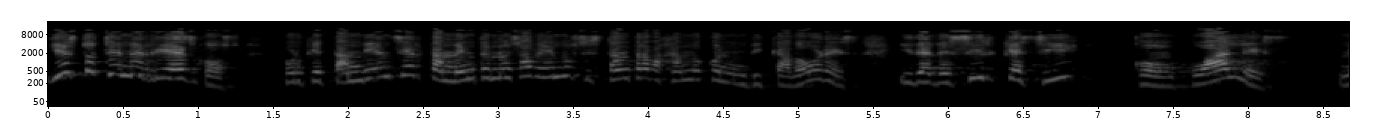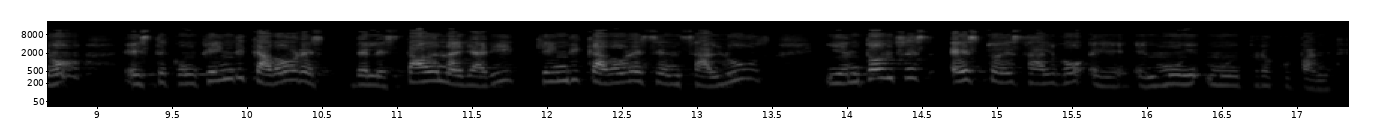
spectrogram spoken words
Y esto tiene riesgos, porque también ciertamente no sabemos si están trabajando con indicadores y de decir que sí, con cuáles, ¿no? Este, con qué indicadores del estado de Nayarit, qué indicadores en salud. Y entonces esto es algo eh, eh, muy, muy preocupante.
